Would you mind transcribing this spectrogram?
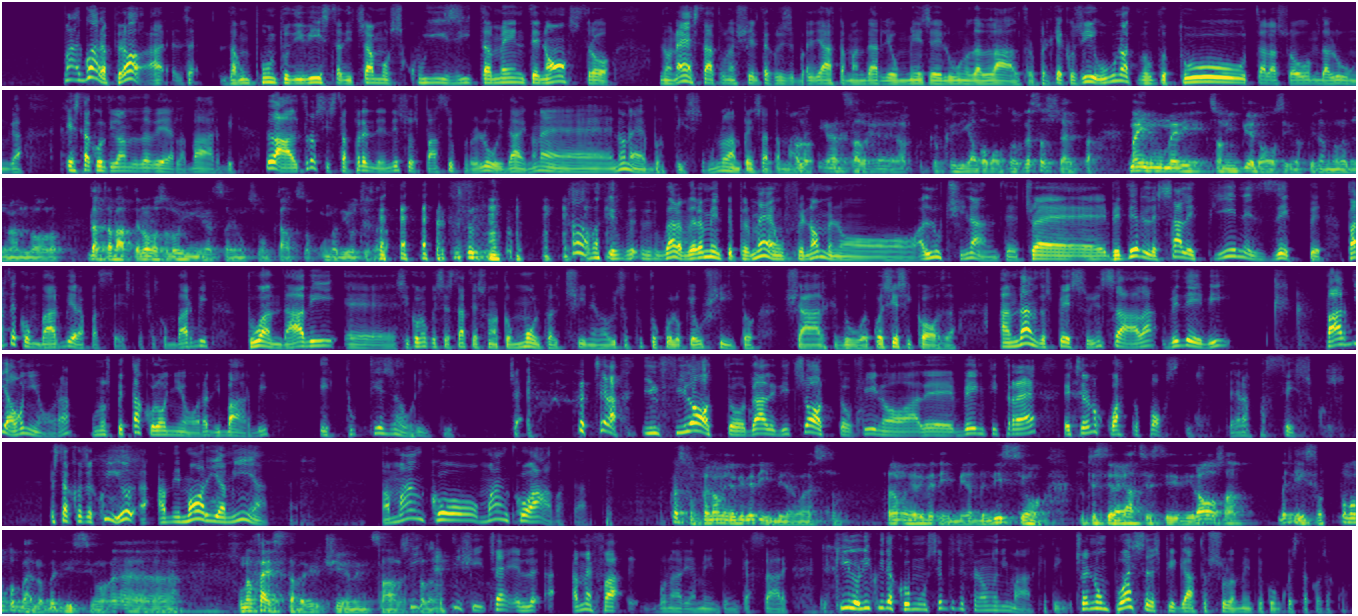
Ma guarda, però cioè, da un punto di vista, diciamo, squisitamente nostro, non è stata una scelta così sbagliata mandarli un mese l'uno dall'altro, perché così uno ha avuto tutta la sua onda lunga e sta continuando ad averla, Barbie. L'altro si sta prendendo il suo spazio pure lui, dai, non è, non è bruttissimo, non l'hanno pensata male. Diversa perché ho criticato molto questa scelta, ma i numeri sono impietosi, per cui danno ragione a loro. D'altra parte, loro sono universali, non sono un cazzo, uno di loro ci sarà. no, ma che, guarda, veramente per me è un fenomeno allucinante, cioè vedere le sale piene zeppe, a parte con Barbie era pazzesco, cioè con Barbie tu andavi, eh, siccome quest'estate sono andato molto al cinema, ho visto tutto quello che è uscito, Shark 2, qualsiasi cosa, andando spesso in sala, vedevi Barbie a ogni ora, uno spettacolo ogni ora di Barbie e tutti esauriti. Cioè, c'era il filotto dalle 18 fino alle 23 e c'erano quattro posti. Cioè, era pazzesco. Questa cosa qui, io a, a memoria mia, ma manco, manco Avatar. Questo è un fenomeno irripetibile, questo. Fenomeno irripetibile, bellissimo. Tutti questi ragazzi vestiti di rosa, bellissimo, tutto molto bello, bellissimo. Eh, una festa per il cinema in sala. Sì, capisci? Cioè, il, a me fa eh, bonariamente incassare. Chi lo liquida come un semplice fenomeno di marketing, cioè non può essere spiegato solamente con questa cosa qua.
